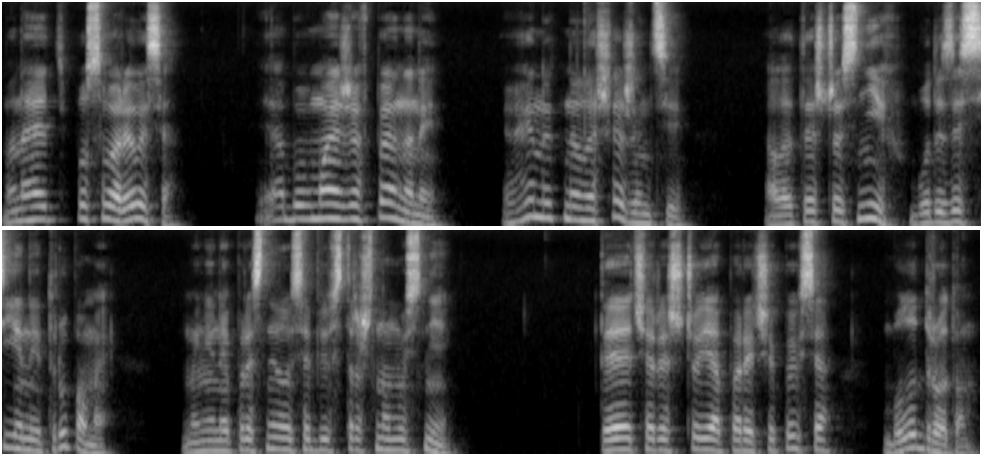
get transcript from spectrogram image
Ми навіть посварилися. Я був майже впевнений, гинуть не лише жінці, але те, що сніг буде засіяний трупами, мені не приснилося б і в страшному сні. Те, через що я перечепився, було дротом.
